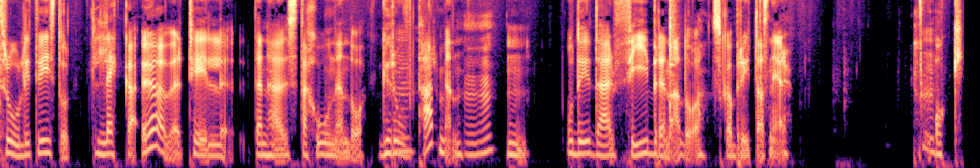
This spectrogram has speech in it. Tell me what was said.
troligtvis då läcka över till den här stationen, då, grovtarmen. Mm. Och Det är där fibrerna då ska brytas ner. Mm. Och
